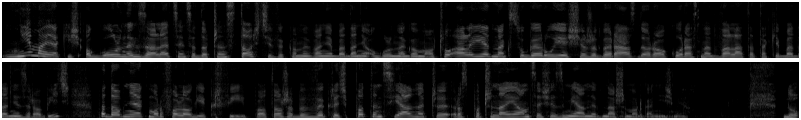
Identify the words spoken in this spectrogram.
nie ma jakichś ogólnych zaleceń co do częstości wykonywania badania ogólnego moczu, ale jednak sugeruje się, żeby raz do roku, raz na dwa lata takie badanie zrobić. Podobnie jak morfologię krwi po to, żeby wykryć potencjalne czy rozpoczynające się zmiany w naszym organizmie. No,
